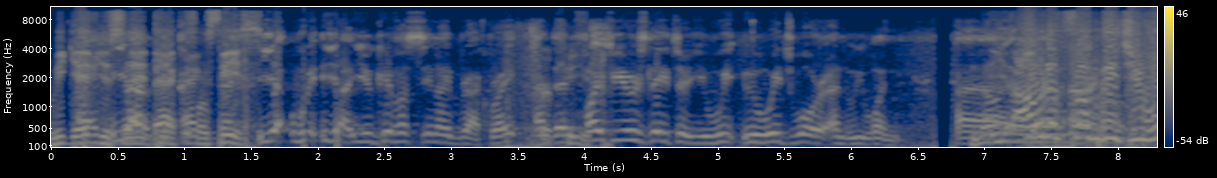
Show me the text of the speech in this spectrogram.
We gave you Sinai yeah, back for peace. Yeah, we, yeah, you give us Sinai back, right? For and then peace. five years later, you, we, you wage war and we won. Uh, No, yeah, no, How no, the fuck did you won?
